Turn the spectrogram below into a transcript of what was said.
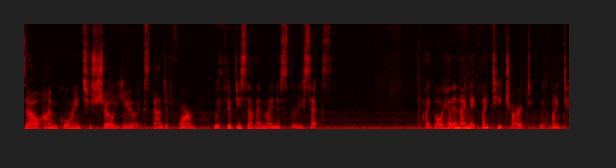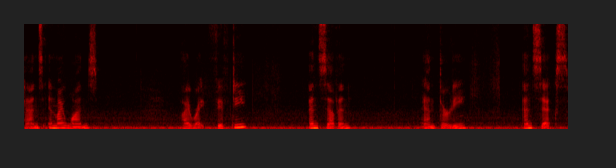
So I'm going to show you expanded form with 57 minus 36. I go ahead and I make my T-chart with my 10s and my 1s. I write 50 and 7 and 30 and 6.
